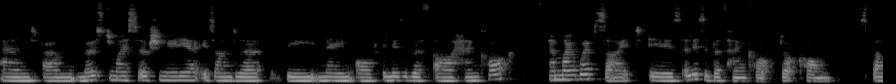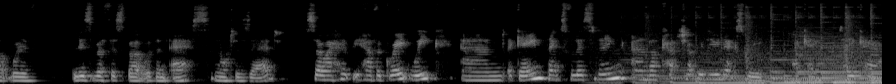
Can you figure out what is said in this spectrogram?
and um, most of my social media is under the name of Elizabeth R. Hancock. And my website is elizabethhancock.com, spelt with Elizabeth is spelt with an S, not a Z. So I hope you have a great week. And again, thanks for listening, and I'll catch up with you next week. Okay, take care.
